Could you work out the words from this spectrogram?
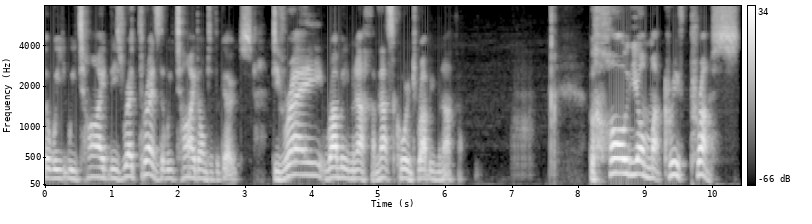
that we, we tied, these red threads that we tied onto the goats. Divrei Rabbi Menachem. That's according to Rabbi Menachem. B'chol yom makriv pras.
